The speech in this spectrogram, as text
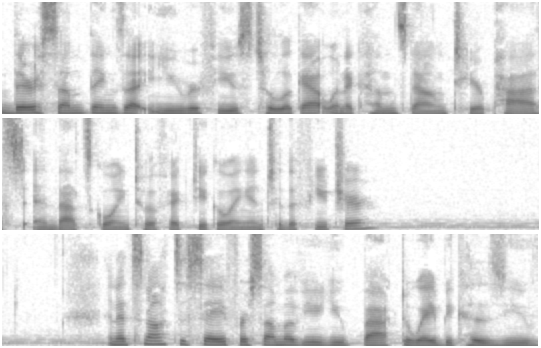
there's some things that you refuse to look at when it comes down to your past, and that's going to affect you going into the future. And it's not to say for some of you, you backed away because you've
